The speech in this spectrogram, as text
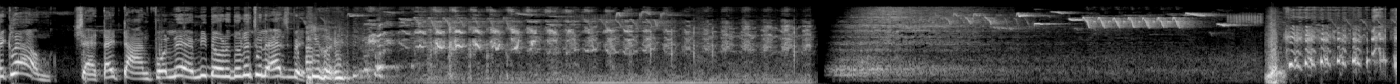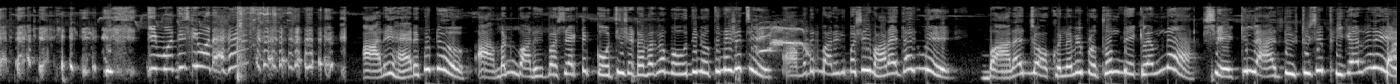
দেখলাম। সেটাই টান পড়লে এমনি দৌড়ে দৌড়ে চলে আসবে আরে হ্যাঁ রে ফুটো আমার বাড়ির পাশে একটা কচি সেটা ভাঙা বৌদি নতুন এসেছে আমাদের বাড়ির পাশে ভাড়ায় থাকবে বাড়া যখন আমি প্রথম দেখলাম না? সে কি লাল টুসটুসে ফিগার রে?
